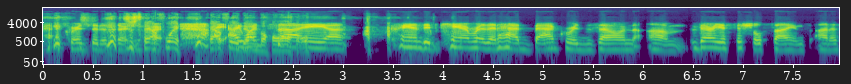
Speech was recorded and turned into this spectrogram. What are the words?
backwards at a certain just part. halfway I, halfway I once the hall saw a uh, candid camera that had backwards zone, um, very official signs on a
